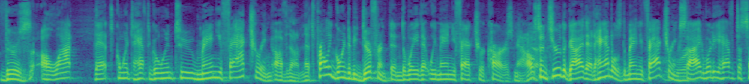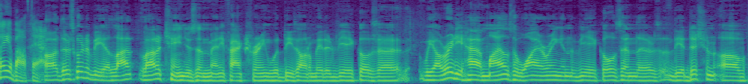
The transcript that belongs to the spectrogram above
there's a lot that's going to have to go into manufacturing of them. That's probably going to be different than the way that we manufacture cars now. Yeah. Since you're the guy that handles the manufacturing right. side, what do you have to say about that? Uh, there's going to be a lot, lot of changes in manufacturing with these automated vehicles. Uh, we already have miles of wiring in the vehicles, and there's the addition of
